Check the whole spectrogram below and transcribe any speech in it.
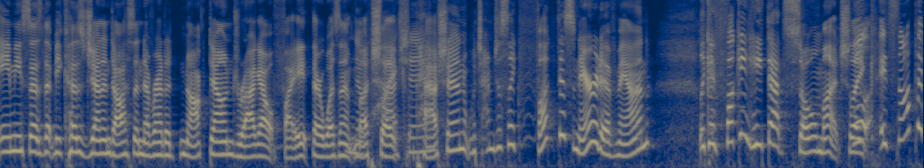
Amy says that because Jen and Dawson never had a knockdown, drag out fight, there wasn't No much passion. like passion, which I'm just like, fuck this narrative, man. Like, I fucking hate that so much. Like, well, it's not that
